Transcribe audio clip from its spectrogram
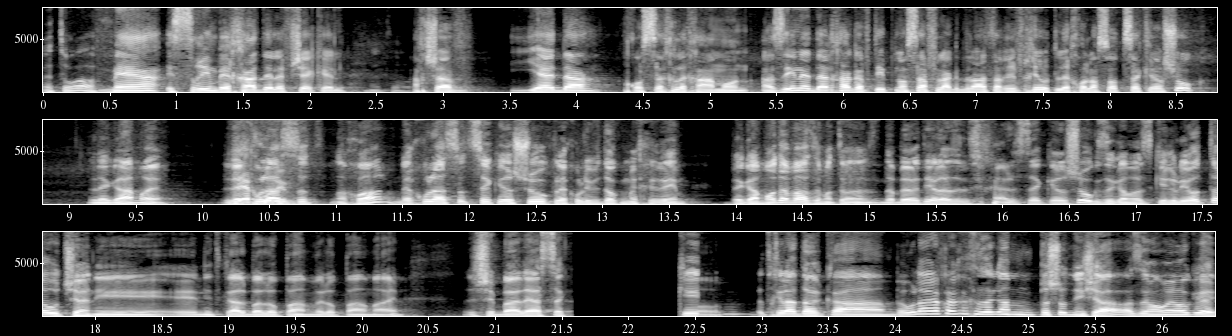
מטורף. 121 אלף שקל. עכשיו, ידע חוסך לך המון. אז הנה, דרך אגב, טיפ נוסף להגדלת הרווחיות, לכו לעשות סקר שוק. לגמרי. לכו לכו לב- לעשות, נכון? לכו לעשות סקר שוק, לכו לבדוק מחירים. וגם עוד דבר, זה מדבר איתי על, על סקר שוק, זה גם מזכיר לי עוד טעות שאני אה, נתקל בה לא פעם ולא פעמיים, זה שבעלי עסקים, בתחילת דרכם, ואולי אחר כך זה גם פשוט נשאר, אז הם אומרים, אוקיי,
